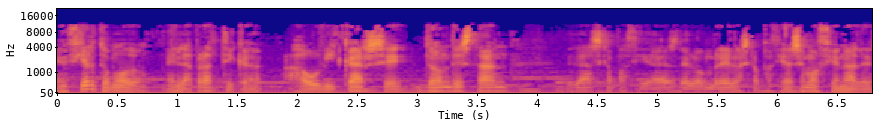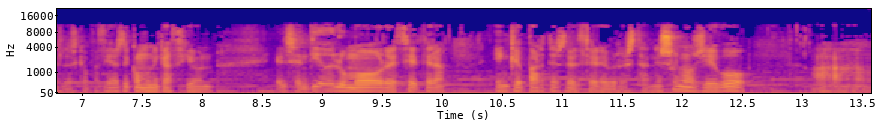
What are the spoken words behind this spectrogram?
en cierto modo, en la práctica, a ubicarse dónde están las capacidades del hombre, las capacidades emocionales, las capacidades de comunicación, el sentido del humor, etcétera, en qué partes del cerebro están. Eso nos llevó a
